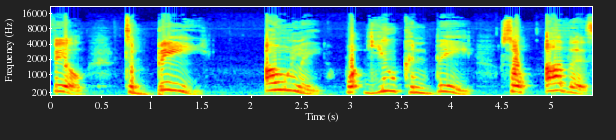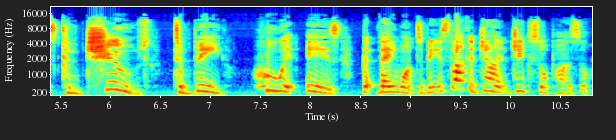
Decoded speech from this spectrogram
fill, to be only what you can be, so others can choose to be who it is that they want to be. It's like a giant jigsaw puzzle.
